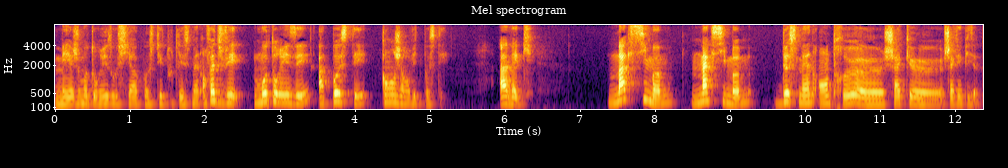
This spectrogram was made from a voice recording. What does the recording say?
Mais je m'autorise aussi à poster toutes les semaines. En fait, je vais m'autoriser à poster quand j'ai envie de poster. Avec maximum, maximum deux semaines entre euh, euh, chaque épisode.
